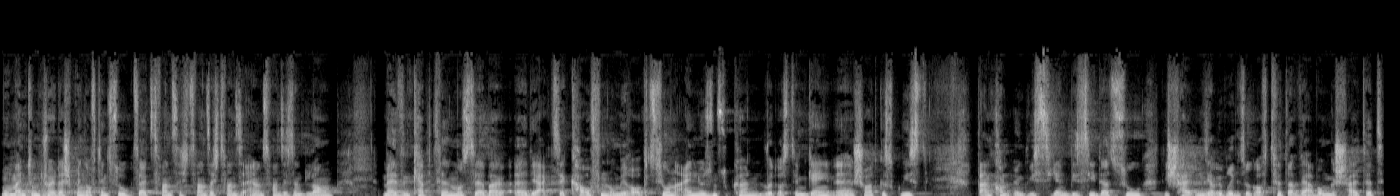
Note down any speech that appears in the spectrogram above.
Momentum Trader springen auf den Zug seit 2020, 2021 sind long. Melvin Capital muss selber äh, die Aktie kaufen, um ihre Option einlösen zu können, wird aus dem Game äh, Short gesqueezed. Dann kommt irgendwie CNBC dazu. Die schalten, sie haben übrigens sogar auf Twitter Werbung geschaltet,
